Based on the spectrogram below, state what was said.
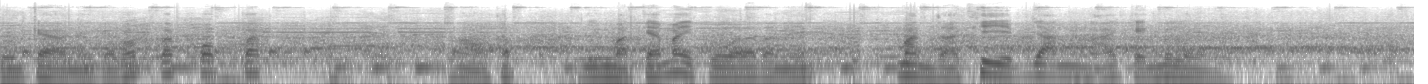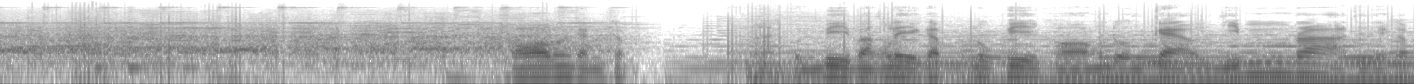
ดวงแก้วนี่ก็วับแป๊บปั๊บแป๊บเอาครับยิงหมัดแกไม่กลัวแล้วตอนนี้ มั่นใจทีบยันหงายเก่งไปเลยพอเหมือนกันครับคุณบี้บางเล่ครับลูกพี่ของดวงแก้วยิ้มร่าทีเดียวครับ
